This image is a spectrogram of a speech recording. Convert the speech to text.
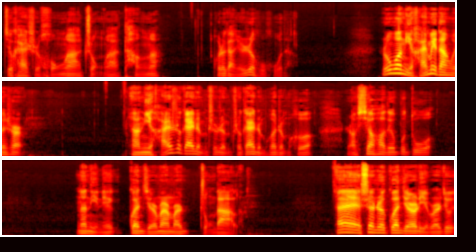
就开始红啊、肿啊、疼啊，或者感觉热乎乎的。如果你还没当回事儿啊，你还是该怎么吃怎么吃，该怎么喝怎么喝，然后消耗的又不多，那你那关节慢慢肿大了。哎，甚至关节里边就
